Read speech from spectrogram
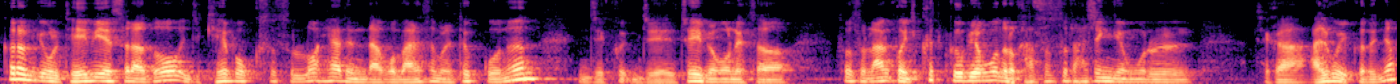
그런 경우를 대비해서라도 이제 개복 수술로 해야 된다고 말씀을 듣고는 이제 그 이제 저희 병원에서 수술을 안고 이제 그, 그 병원으로 가서 수술을 하신 경우를 제가 알고 있거든요.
